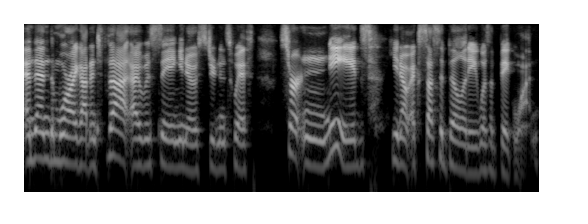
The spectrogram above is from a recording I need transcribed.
and then the more I got into that, I was seeing, you know, students with certain needs, you know, accessibility was a big one.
